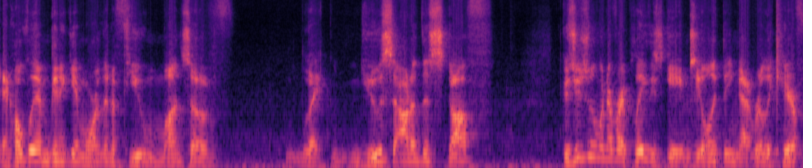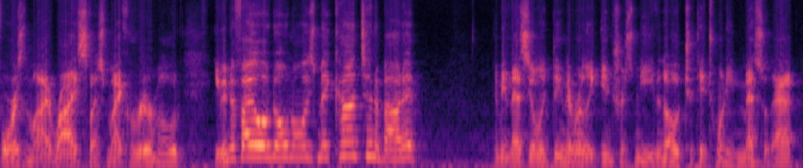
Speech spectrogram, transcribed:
and hopefully I'm going to get more than a few months of like use out of this stuff. Because usually whenever I play these games, the only thing I really care for is the My Rise slash My Career mode, even if I don't always make content about it. I mean, that's the only thing that really interests me, even though 2K20 mess with that.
